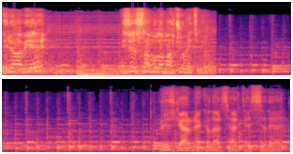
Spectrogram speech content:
Beni abiye, bizi İstanbul'a mahcup etmiyor. Rüzgar ne kadar sert etse de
